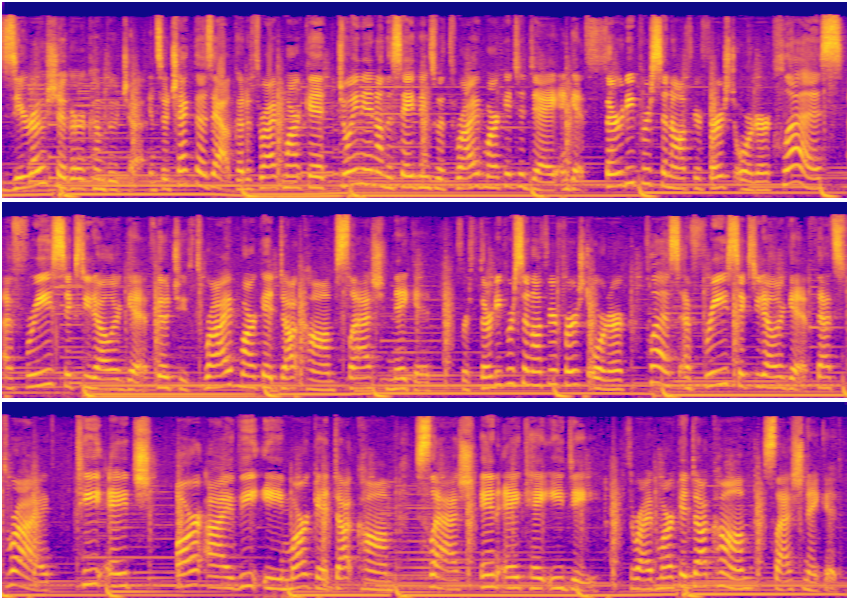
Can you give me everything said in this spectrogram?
Zero Sugar Kombucha. And so check those out. Go to Thrive Market, join in on the savings with Thrive Market today and get 30% off your first order plus a free $60 gift. Go to thrivemarket.com slash naked for 30% off your first order plus a free $60 gift. That's Thrive, T H R-I-V-E market.com slash N-A-K-E-D. Thrivemarket.com slash naked.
